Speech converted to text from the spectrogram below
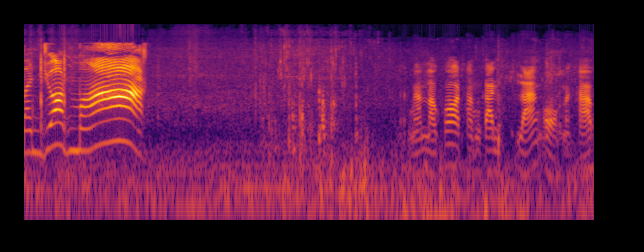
มันยอดมาก จากนั้นเราก็ทำการล้างออกนะครับ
